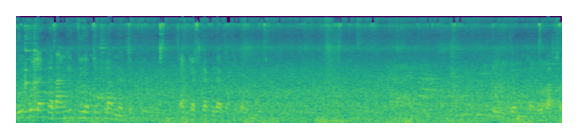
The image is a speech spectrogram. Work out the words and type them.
গুগল একটা ডাঙ্গি তুই একটা খেলাম না একটা একটা করে একটা করে কেমন লাগে বাচ্চা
